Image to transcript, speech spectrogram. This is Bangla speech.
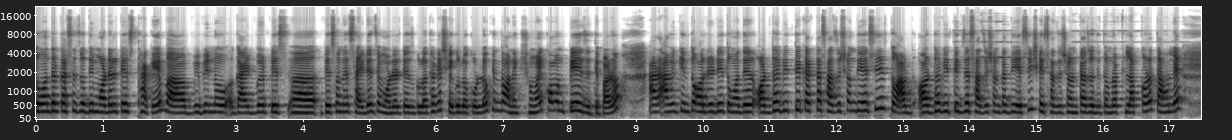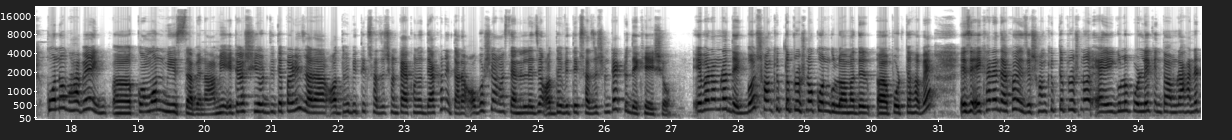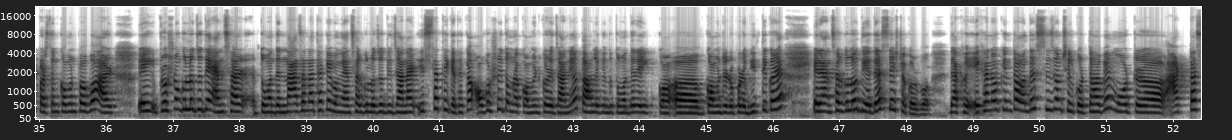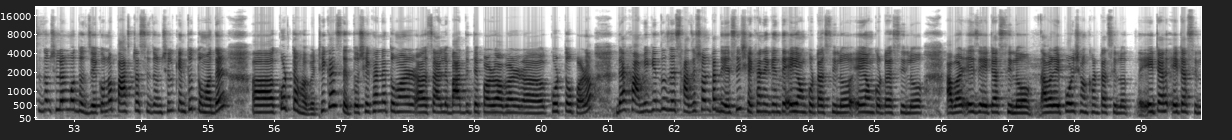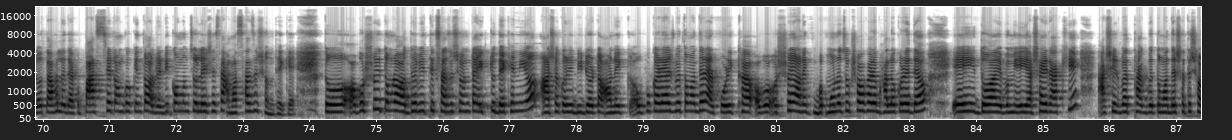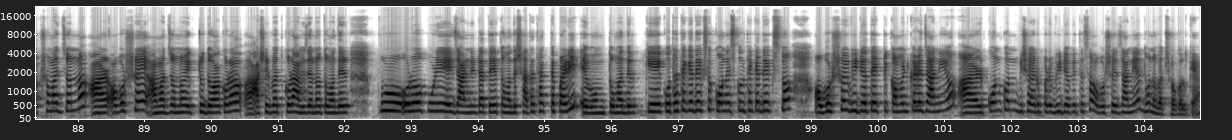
তোমাদের কাছে যদি মডেল টেস্ট থাকে বা বিভিন্ন গাইড বইয়ের পেছনের সাইডে যে মডেল টেস্টগুলো থাকে সেগুলো করলেও কিন্তু অনেক সময় কমন পেয়ে যেতে পারো। আর আমি কিন্তু অলরেডি তোমাদের অর্ধাভিত্তিক একটা সাজেশন দিয়েছি, তো অর্ধ- অর্ধাভিত্তিক যে সাজেশনটা দিয়েছি, সেই সাজেশনটা যদি তোমরা ফিল আপ করো তাহলে কোনোভাবেই কমন মিস যাবে না। আমি এটা শিওর দিতে পারি যারা অধ্যায়ভিত্তিক সাজেশনটা এখনও দেখোনি, তারা অবশ্যই আমার চ্যানেলে যে অধ্যায়ভিত্তিক সাজেশনটা একটু দেখে এসো। এবার আমরা দেখব সংক্ষিপ্ত প্রশ্ন কোনগুলো আমাদের পড়তে হবে। এই যে এখানে দেখো, এই যে সংক্ষিপ্ত প্রশ্ন, এইগুলো পড়লে কিন্তু আমরা হান্ড্রেড পার্সেন্ট কমন পাবো। আর এই প্রশ্নগুলো যদি অ্যান্সার তোমাদের না জানা থাকে এবং অ্যান্সারগুলো যদি জানার ইচ্ছা থেকে থাকে, অবশ্যই তোমরা কমেন্ট করে জানিও। তাহলে কিন্তু তোমাদের এই কমেন্টের উপরে ভিত্তি করে এর অ্যান্সারগুলো দিয়ে দেওয়ার চেষ্টা করব। দেখো, এখানেও কিন্তু আমাদের সৃজনশীল করতে হবে। মোট আটটা সৃজনশীলের মধ্যে যে কোনো পাঁচটা সৃজনশীল কিন্তু তোমাদের করতে হবে, ঠিক আছে? তো সেখানে তোমার চাইলে বাদ দিতে পারো, আবার করতেও পারো। দেখো, আমি কিন্তু যে সাজেশনটা দিয়েছি, সেখানে কিন্তু এই অঙ্কটা ছিল, এই অঙ্কটা ছিল, আবার এই যে এটা ছিল, আবার এই পরিসংখ্যানটা ছিল, এটা এটা ছিল। তাহলে দেখো, পাঁচ সেট অঙ্ক কিন্তু অলরেডি কমন চলে এসেছে আমার সাজেশন থেকে। তো অবশ্যই তোমরা অধ্যায়ভিত্তিক সাজেশনটা একটু দেখে নিও। আশা করি ভিডিওটা অনেক উপকারে আসবে তোমাদের, আর পরীক্ষা অবশ্যই অনেক মনোযোগ সহকারে ভালো করে দাও। এই দোয়া এবং এই আশাই রাখি। আশীর্বাদ থাকবে তোমাদের সাথে সব সময়ের জন্য, আর অবশ্যই আমার জন্য একটু দোয়া করো, আশীর্বাদ করো, আমি যেন তোমাদের পুরোপুরি এই জার্নিটাতে তোমাদের সাথে থাকতে পারি এবং তোমাদেরকে কোথা থেকে দেখছ, কোন স্কুল থেকে দেখছ, অবশ্যই ভিডিওতে একটি কমেন্ট করে জানিও, আর কোন কোন বিষয়ের উপরে ভিডিও পেতেছো, অবশ্যই জানিও। ধন্যবাদ সকলকে।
